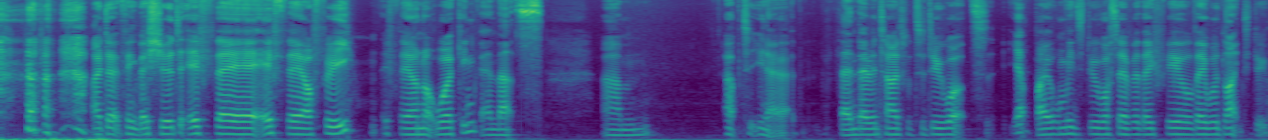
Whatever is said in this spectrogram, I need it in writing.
I don't think they should. If they if they are free, if they are not working, then that's um, up to you know. Then they're entitled to do what yep, by all means, do whatever they feel they would like to do.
